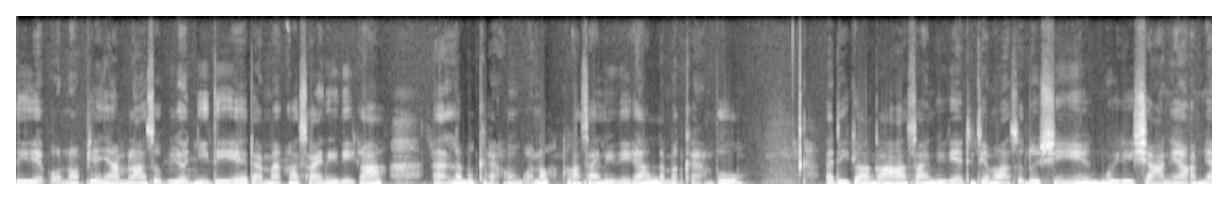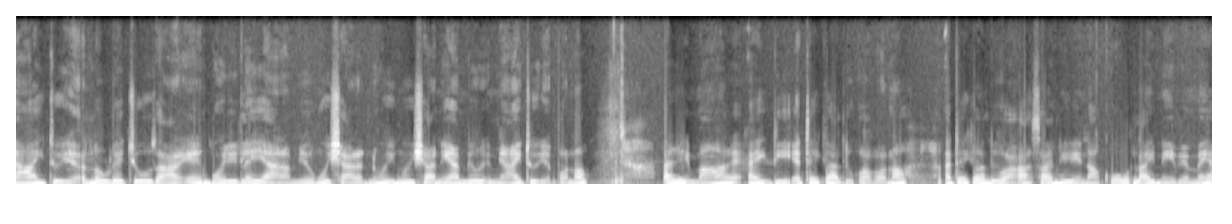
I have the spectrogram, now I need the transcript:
သေးတယ်ပေါ့နော်ပြန်ရမလားဆိုပြီးတော့ညှိသေးတယ်ဒါမှအဆိုင်လေးတွေကအဲလက်မခံအောင်ပေါ့နော်အဆိုင်လေးတွေကလက်မခံဘူး အဓိကကအဆိုင်လေးတွေဒီထဲမှာဆိုလို့ရှိရင်ငွေတွေရှာနေအများကြီးတွေ့ရအလုပ်လဲစူးစားတယ်ငွေတွေလဲရတာမျိုးငွေရှာငွေငွေရှာနေရမျိုးတွေအများကြီးတွေ့ရပေါ့နော်အဲ့ဒီမှာတဲ့အဲ့ဒီအတိတ်ကလူပါပေါ့နော်အတိတ်ကလူကအဆိုင်လေးတွေနောက်ကိုလိုက်နေပြီမဲ့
